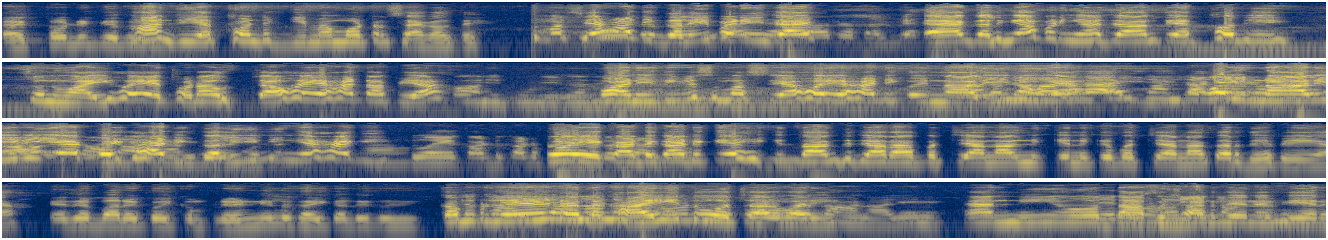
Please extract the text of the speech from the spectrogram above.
ਇੱਥੋਂ ਡਿੱਗੇ ਤੁਸੀਂ? ਹਾਂਜੀ ਇੱਥੋਂ ਡਿੱਗੀ ਮੈਂ ਮੋਟਰਸਾਈਕਲ ਤੇ। ਸਮੱਸਿਆ ਸਾਡੀ ਗਲੀ ਬਣੀ ਜਾਏ ਤੇ ਇਹ ਗਲੀਆਂ ਬਣੀਆਂ ਜਾਣ ਤੇ ਇੱਥੋਂ ਦੀ ਸੁਣਵਾਈ ਹੋਏ ਥੋੜਾ ਉੱਚਾ ਹੋਏ ਸਾਡਾ ਪਿਆ। ਪਾਣੀ ਦੀ ਵੀ ਸਮੱਸਿਆ ਹੋਏ ਸਾਡੀ ਕੋਈ ਨਾਲੀ ਨਹੀਂ ਹੈ। ਕੋਈ ਨਾਲੀ ਨਹੀਂ ਹੈ ਕੋਈ ਸਾਡੀ ਗਲੀ ਨਹੀਂ ਹੈ ਹੈਗੀ। ਟੋਏ ਕੱਢ ਕੱਢ ਟੋਏ ਕੱਢ ਕੱਢ ਕੇ ਅਸੀਂ ਕਿੱਦਾਂ ਗੁਜ਼ਾਰਾ ਬੱਚਿਆਂ ਨਾਲ ਨਿੱਕੇ ਨਿੱਕੇ ਬੱਚਿਆਂ ਨਾਲ ਕਰਦੇ ਪਏ ਆ। ਇਹਦੇ ਬਾਰੇ ਕੋਈ ਕੰਪਲੇਂਟ ਨਹੀਂ ਲਿਖਾਈ ਕਦੇ ਤੁਸੀਂ? ਕੰਪਲੇਂਟ ਲਿਖਾਈ ਦੋ ਚਾਰ ਵਾਰੀ। ਖਾਣ ਵਾਲੇ ਨੇ। ਐਨੀ ਉਹ ਦੱਬ ਛੱਡਦੇ ਨੇ ਫੇਰ।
